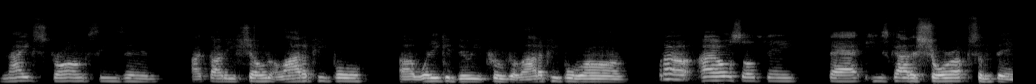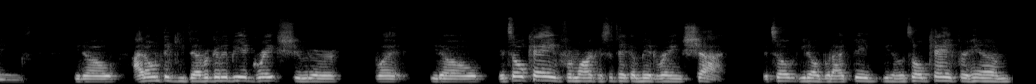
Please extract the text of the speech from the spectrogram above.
nice, strong season. I thought he showed a lot of people uh, what he could do. He proved a lot of people wrong. But I, I also think that he's got to shore up some things. You know, I don't think he's ever going to be a great shooter, but you know, it's okay for Marcus to take a mid-range shot. It's you know, but I think you know it's okay for him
